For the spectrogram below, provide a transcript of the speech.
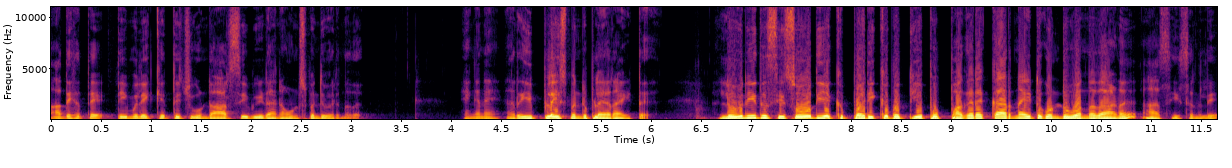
അദ്ദേഹത്തെ ടീമിലേക്ക് എത്തിച്ചുകൊണ്ട് ആർ സി ബിയുടെ അനൗൺസ്മെന്റ് വരുന്നത്. എങ്ങനെ? റീപ്ലേസ്മെന്റ് പ്ലെയറായിട്ട് ലുവനീത് സിസോദിയക്ക് പരിക്ക് പറ്റിയപ്പോൾ പകരക്കാരനായിട്ട് കൊണ്ടുവന്നതാണ് ആ സീസണിലെ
